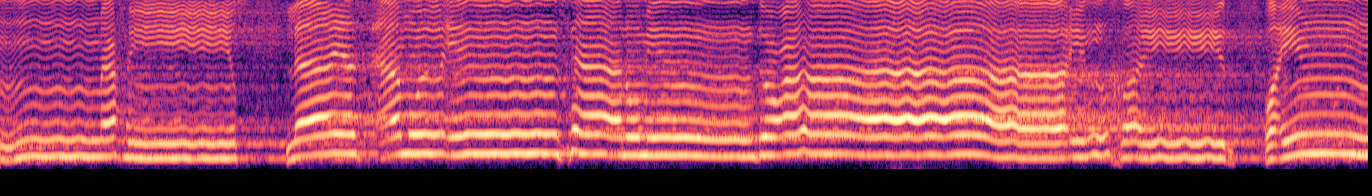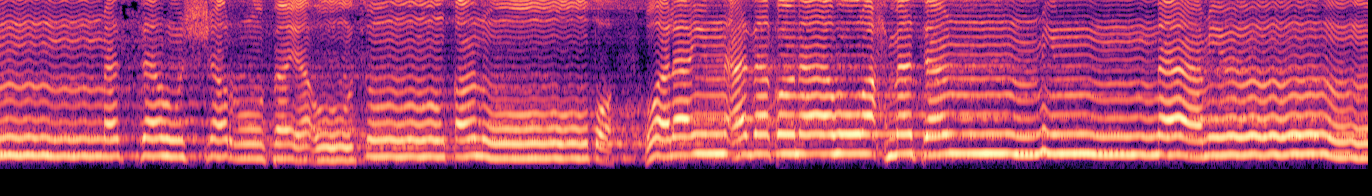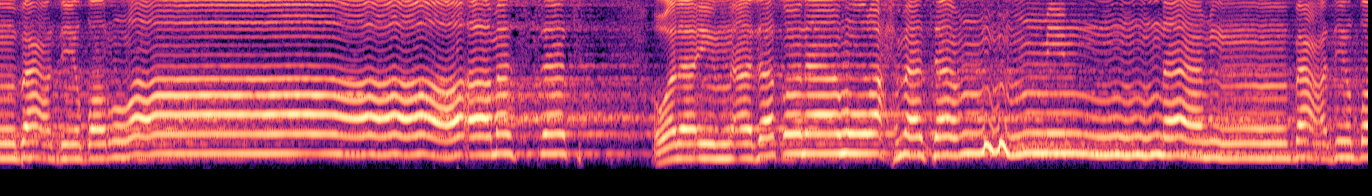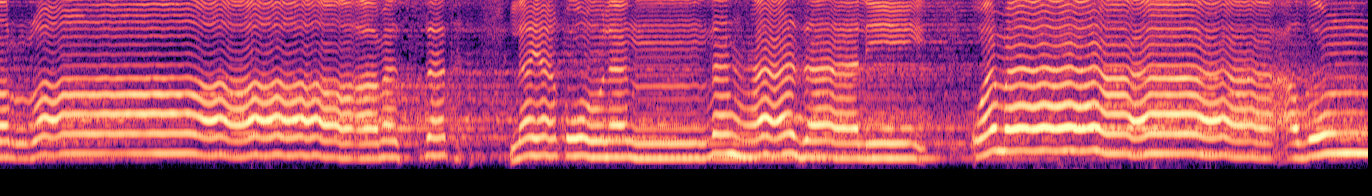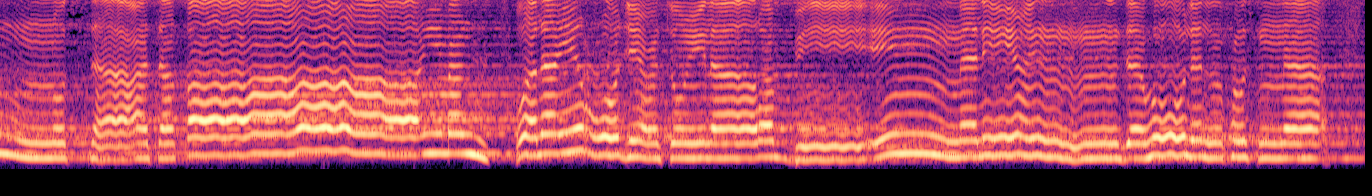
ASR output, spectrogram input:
محيص لا يسأم الإنسان من دعاء الخير. وإن مسه الشر فيئوس قنوط. ولئن أذقناه رحمة منا من بعد ضراء مسته ولئن أذقناه رحمة منا من بعد ضراء مسته ليقولن هذا لي وما أظن الساعة قائمة ولئن رجعت إلى ربي إن لي عنده للحسنى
